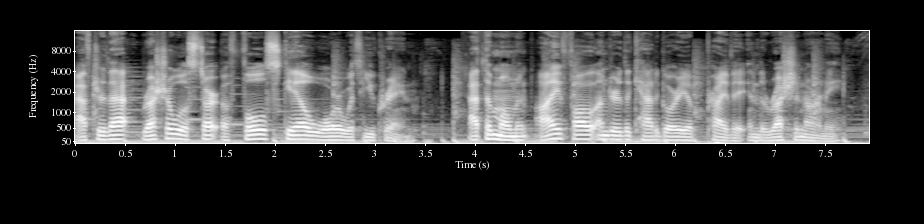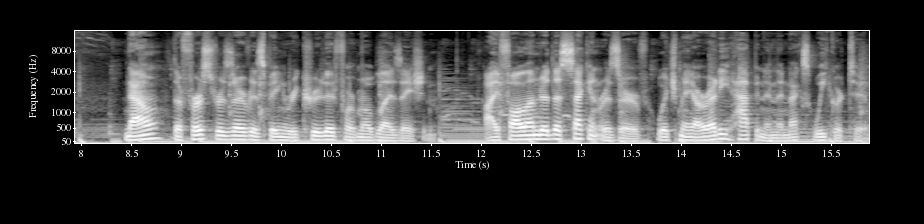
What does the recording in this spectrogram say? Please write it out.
After that, Russia will start a full-scale war with Ukraine. At the moment, I fall under the category of private in the Russian army. Now, the first reserve is being recruited for mobilization. I fall under the second reserve, which may already happen in the next week or two.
